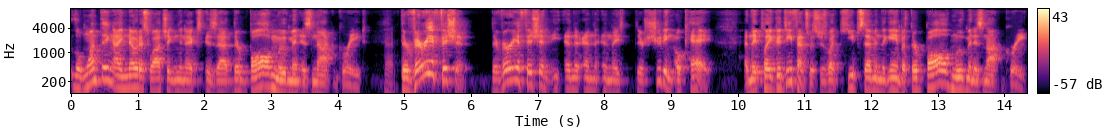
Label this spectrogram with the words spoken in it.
the one thing I notice watching the Knicks is that their ball movement is not great. Right. They're very efficient. They're very efficient, and they're, and and they they're shooting okay, and they play good defense, which is what keeps them in the game. But their ball movement is not great.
